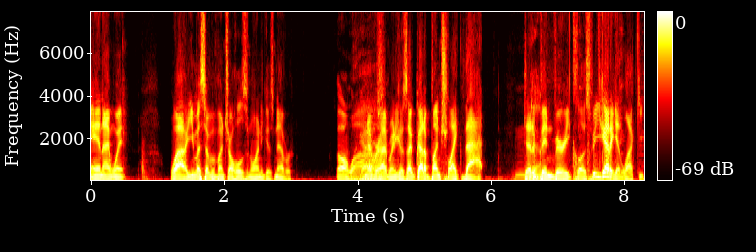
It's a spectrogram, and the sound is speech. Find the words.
and I went, "Wow, you must have a bunch of holes in one." He goes, "Never, Oh wow. I never had one." He goes, "I've got a bunch like that that have been very close, but you got to get lucky."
